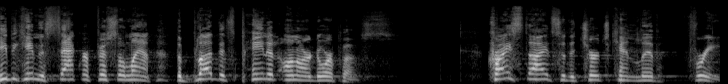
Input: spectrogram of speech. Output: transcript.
He became the sacrificial lamb, the blood that's painted on our doorposts. Christ died so the church can live free.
